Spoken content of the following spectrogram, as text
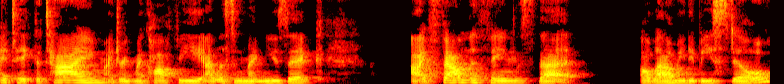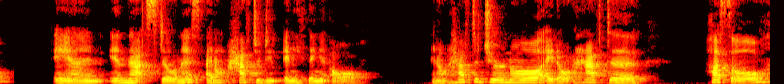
I take the time, I drink my coffee, I listen to my music. I found the things that allow me to be still. And in that stillness, I don't have to do anything at all. I don't have to journal. I don't have to hustle.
